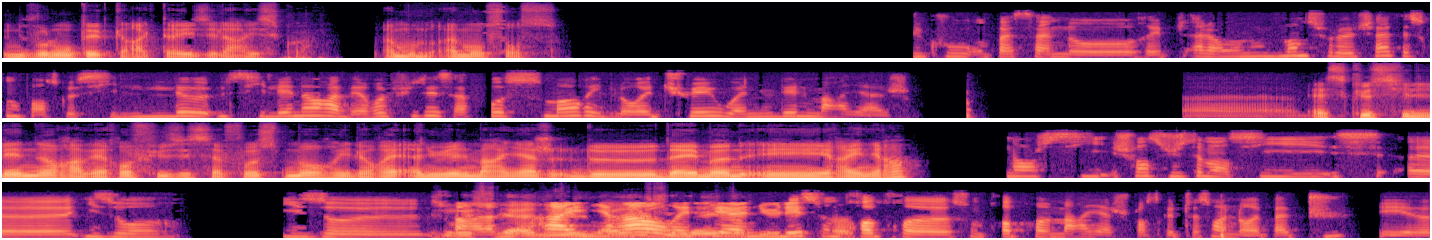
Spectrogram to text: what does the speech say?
une volonté de caractériser Laris, quoi, à mon, à mon sens. Du coup, on passe à nos répliques. Alors, on nous demande sur le chat, est-ce qu'on pense que si, le... si Lénore avait refusé sa fausse mort, il l'aurait tué ou annulé le mariage? Euh, Est-ce que si Lénore avait refusé sa fausse mort, il aurait annulé le mariage de Daemon et Rhaenyra? Non, si, je pense justement, si euh, ils auraient. Ils, euh, Ils enfin, Rhaenyra aurait fait Rhaenyra, annuler son propre, euh, son propre mariage. Je pense que de toute façon, elle n'aurait pas pu. Et euh,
